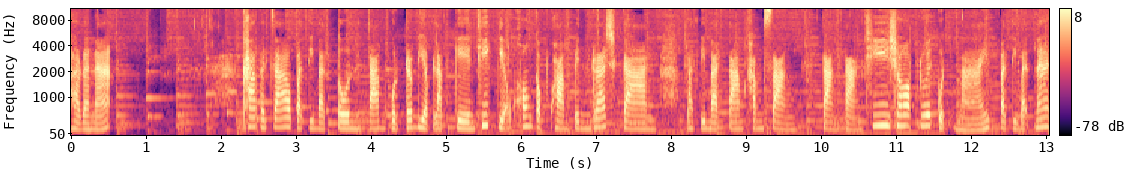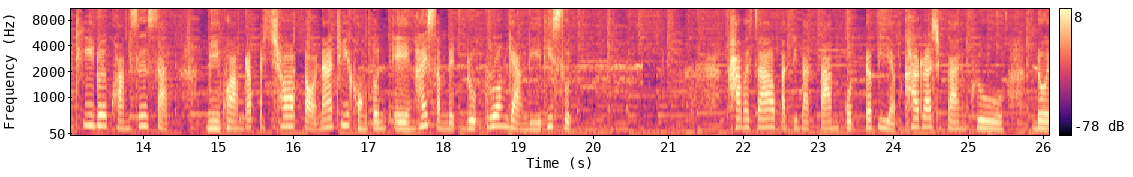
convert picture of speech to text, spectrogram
ธารณะ ข้าพเจ้าปฏิบัติตนตามกฎระเบียบหลักเกณฑ์ที่เกี่ยวข้องกับความเป็นราชการ ปฏิบัติตามคำสั่งต่างๆ ที่ชอบด้วยกฎหมาย ปฏิบัติหน้าที่ด้วยความซื่อสัตย์ มีความรับผิดชอบต่อหน้าที่ของตนเองให้สำเร็จรุร่วงอย่างดีที่สุด ข้าพเจ้าปฏิบัติตามกฎระเบียบข้าราชการครู โดย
